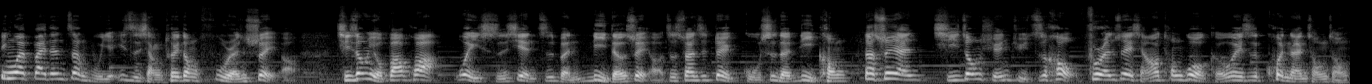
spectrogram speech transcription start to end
另外，拜登政府也一直想推动富人税啊。其中有包括未实现资本利得税啊，这算是对股市的利空。那虽然其中选举之后，富人税想要通过可谓是困难重重。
